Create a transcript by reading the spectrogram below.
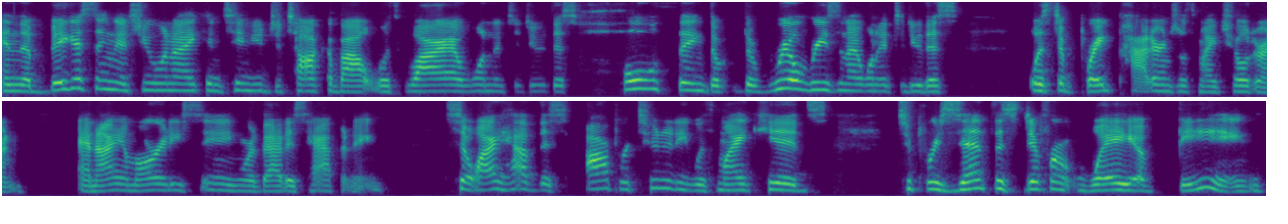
And the biggest thing that you and I continued to talk about with why I wanted to do this whole thing, the, the real reason I wanted to do this was to break patterns with my children. And I am already seeing where that is happening. So I have this opportunity with my kids to present this different way of being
